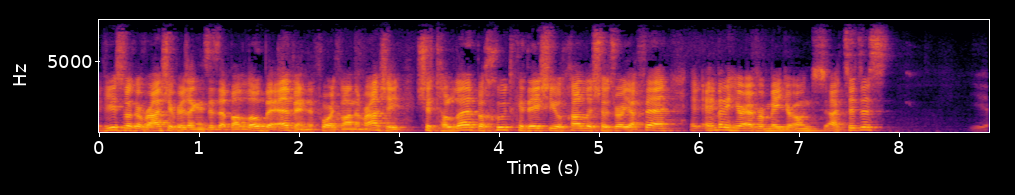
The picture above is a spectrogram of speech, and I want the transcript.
if you just look at Rashi for a second, it says Abalo be'evin, the fourth line of Rashi, shetoleh b'chut kadeshi yuchal yafeh. Anybody here ever made your own uh, tzitzis? Yeah.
